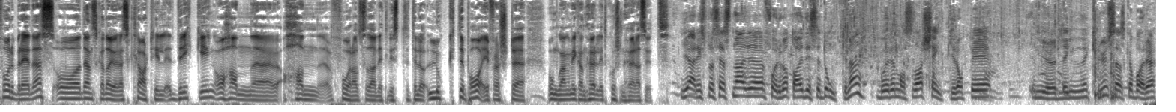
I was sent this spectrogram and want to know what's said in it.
forberedes, og den skal da gjøres klar til drikking, og han, eh, han får altså da litt lyst til å lukte på i første omgang. Vi kan høre litt hvordan det høres ut. Gjæringsprosessen har eh, foregått da i disse dunkene, hvor en også da skjenker opp i mjødlignende krus. Jeg skal bare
